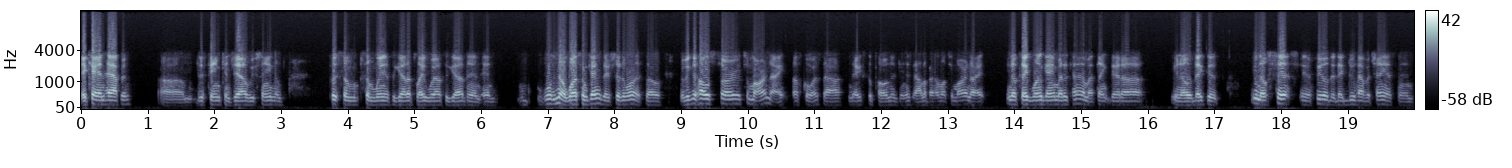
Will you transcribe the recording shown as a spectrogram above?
it can happen. Um, this team can gel. We've seen them put some some wins together, play well together, and, and you know won some games they should have won. So if we can host her tomorrow night, of course, our next opponent against Alabama tomorrow night. You know, take one game at a time. I think that uh, you know they could, you know, sense and feel that they do have a chance and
